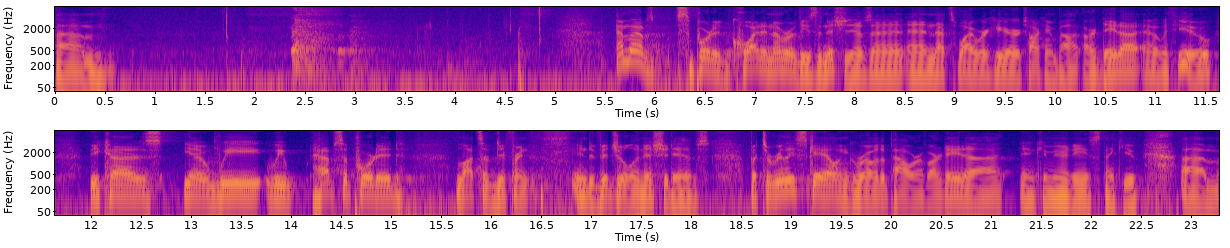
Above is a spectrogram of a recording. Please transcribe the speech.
Um, MLab's supported quite a number of these initiatives, and, and that's why we're here talking about our data uh, with you, because you know we we have supported lots of different individual initiatives, but to really scale and grow the power of our data in communities, thank you, um,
